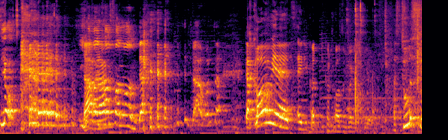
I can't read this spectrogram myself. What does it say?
Jo! Ich Da, hab meinen. Kampf verloren! Da, da runter. Da komm jetzt. Ey, die, Kon die Controls sind wirklich schwierig. Was tust du?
